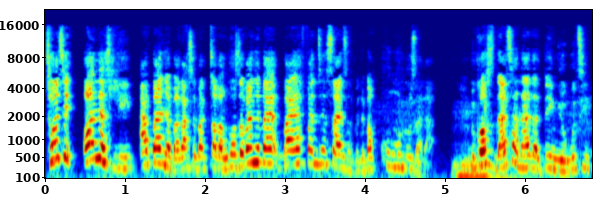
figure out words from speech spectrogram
thokuthi honestly abanye abakase bacabanga because abanye bayafantasize vele bakukhumuluza lapo mm-hmm. because that's another thing yokuthi know,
